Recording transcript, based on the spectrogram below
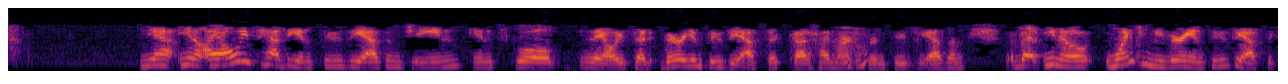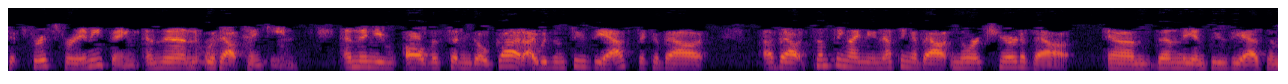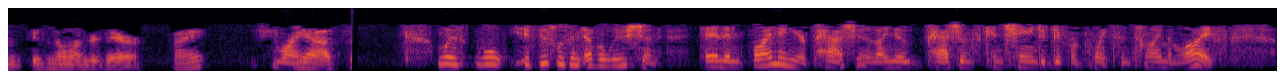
Yeah, you know, I always had the enthusiasm gene in school. They always said very enthusiastic, got high marks mm-hmm. for enthusiasm. But, you know, one can be very enthusiastic at first for anything and then without thinking and then you all of a sudden go, God, I was enthusiastic about about something I knew nothing about nor cared about, and then the enthusiasm is no longer there, right? Right. Yes. Yeah, was well, if this was an evolution, and in finding your passion, and I know passions can change at different points in time in life.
